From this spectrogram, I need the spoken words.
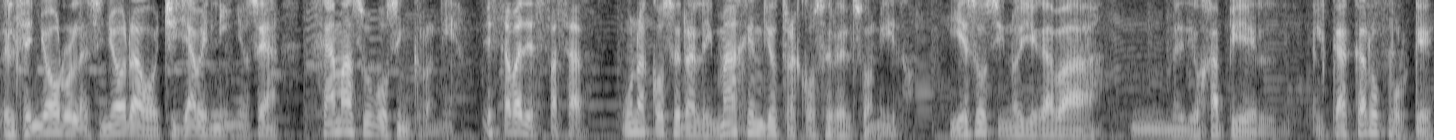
el señor o la señora o chillaba el niño. O sea, jamás hubo sincronía. Estaba desfasado. Una cosa era la imagen y otra cosa era el sonido. Y eso si no llegaba medio happy el, el cácaro, porque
